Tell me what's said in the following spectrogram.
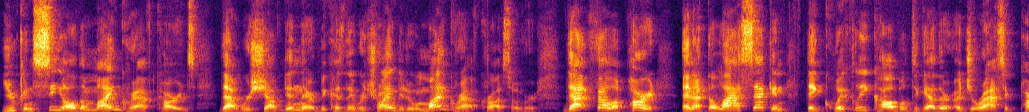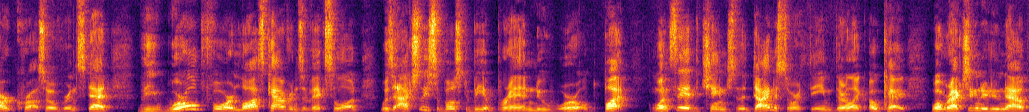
you can see all the Minecraft cards that were shoved in there because they were trying to do a Minecraft crossover. That fell apart, and at the last second, they quickly cobbled together a Jurassic Park crossover instead. The world for Lost Caverns of Ixalan was actually supposed to be a brand new world, but once they had to change to the dinosaur theme, they're like, okay, what we're actually going to do now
